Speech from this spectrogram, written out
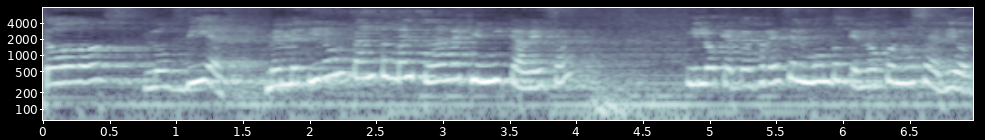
todos los días. Me metieron tanto mal plan aquí en mi cabeza y lo que te ofrece el mundo que no conoce a Dios,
